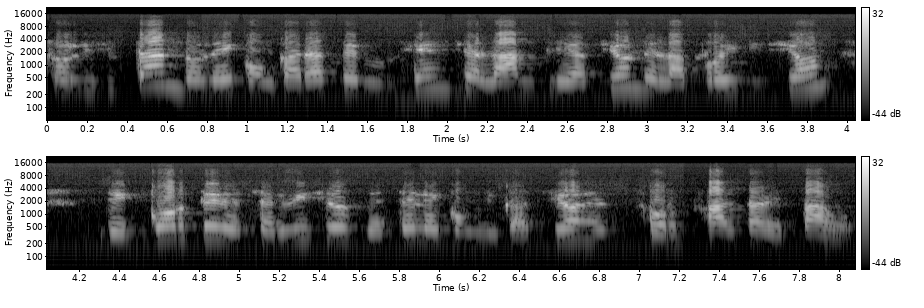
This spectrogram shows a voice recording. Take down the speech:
solicitándole con carácter urgencia la ampliación de la prohibición de corte de servicios de telecomunicaciones por falta de pago,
